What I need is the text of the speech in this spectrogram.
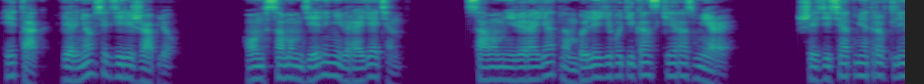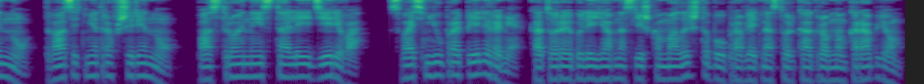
Итак, вернемся к дирижаблю. Он в самом деле невероятен. Самым невероятным были его гигантские размеры. 60 метров в длину, 20 метров в ширину, построенный из стали и дерева, с восьмью пропеллерами, которые были явно слишком малы, чтобы управлять настолько огромным кораблем.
